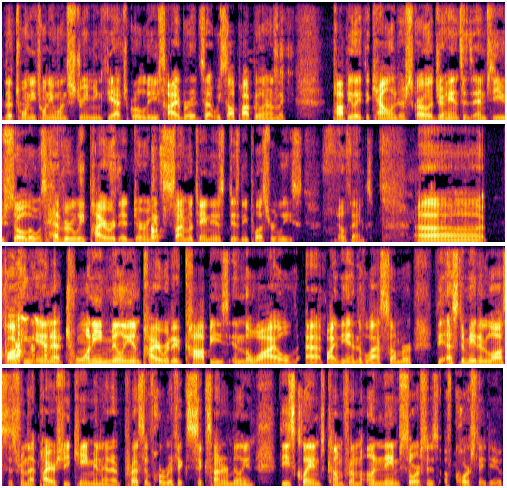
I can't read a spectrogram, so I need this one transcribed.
the 2021 streaming theatrical release hybrids that we saw popular on the populate the calendar, Scarlett Johansson's MCU solo was heavily pirated during its simultaneous Disney Plus release. No thanks. Uh, clocking in at 20 million pirated copies in the wild at by the end of last summer. The estimated losses from that piracy came in at an impressive, horrific 600 million. These claims come from unnamed sources. Of course they do.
